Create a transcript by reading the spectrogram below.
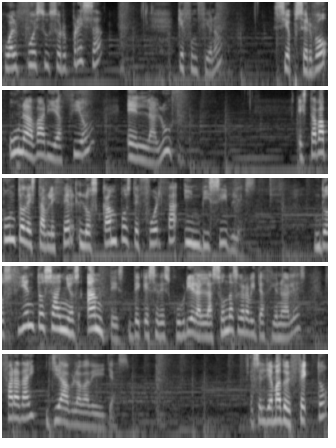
¿cuál fue su sorpresa? Que funcionó. Se observó una variación en la luz. Estaba a punto de establecer los campos de fuerza invisibles 200 años antes de que se descubrieran las ondas gravitacionales, Faraday ya hablaba de ellas. Es el llamado efecto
